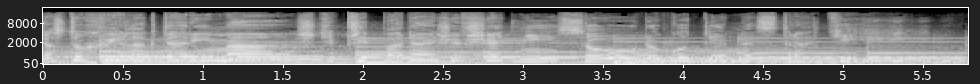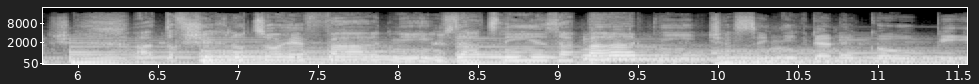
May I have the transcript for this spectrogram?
Často chvíle, který máš, ti připadají, že všední jsou, dokud je nestratíš. A to všechno, co je fádní, vzácný je za pár dní, časy nikde nekoupíš.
